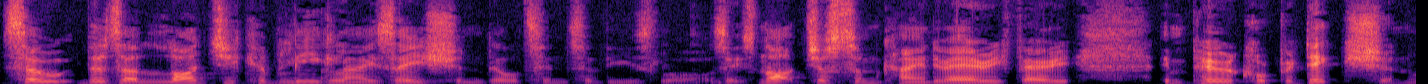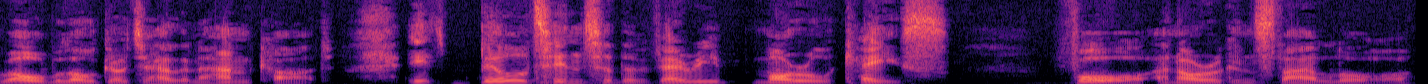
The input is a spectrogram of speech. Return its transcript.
So there's a logic of legalization built into these laws. It's not just some kind of airy fairy empirical prediction, oh, we'll all go to hell in a handcart. It's built into the very moral case for an Oregon style law.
